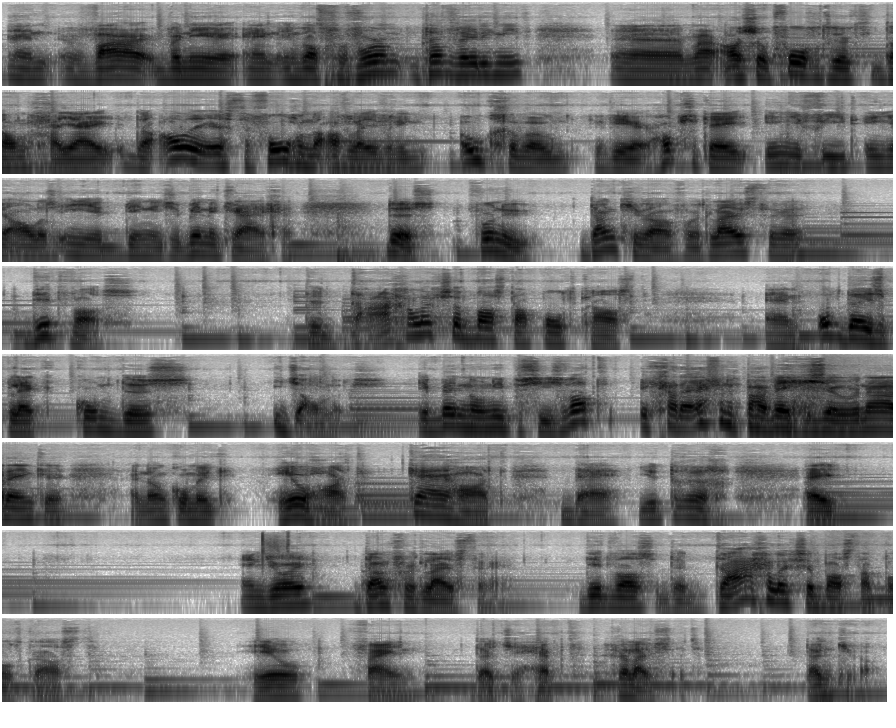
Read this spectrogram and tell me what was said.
En waar, wanneer en in wat voor vorm, dat weet ik niet. Eh, maar als je op volgen drukt, dan ga jij de allereerste volgende aflevering ook gewoon weer hopsakee in je feed, in je alles, in je dingetje binnenkrijgen. Dus voor nu, dankjewel voor het luisteren. Dit was de dagelijkse Basta podcast. En op deze plek komt dus iets anders. Ik weet nog niet precies wat. Ik ga er even een paar weken over nadenken. En dan kom ik heel hard, keihard bij je terug. Hey, enjoy. Dank voor het luisteren. Dit was de dagelijkse Basta podcast. Heel fijn dat je hebt geluisterd. Dankjewel.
